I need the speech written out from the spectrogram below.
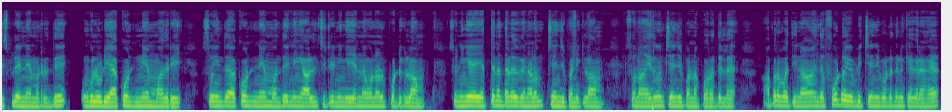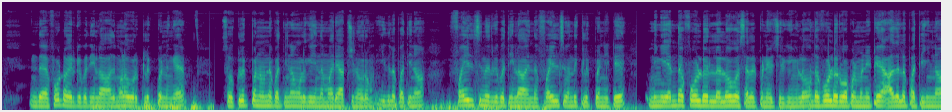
டிஸ்பிளே நேம்ன்றது உங்களுடைய அக்கௌண்ட் நேம் மாதிரி. ஸோ இந்த அக்கௌண்ட் நேம் வந்து நீங்கள் அழிச்சிட்டு நீங்கள் என்ன வேணாலும் போட்டுக்கலாம். ஸோ நீங்கள் எத்தனை தடவை வேணாலும் சேஞ்ச் பண்ணிக்கலாம். ஸோ நான் எதுவும் சேஞ்ச் பண்ண போகிறதில்ல அப்புறம் பார்த்தீங்கன்னா இந்த ஃபோட்டோ எப்படி சேஞ்ச் பண்ணுறதுன்னு கேட்குறாங்க இந்த ஃபோட்டோ இருக்குது பார்த்தீங்களா அது மேலே ஒரு கிளிக் பண்ணுங்கள் ஸோ கிளிக் பண்ணோடனே பார்த்தீங்கன்னா உங்களுக்கு இந்த மாதிரி ஆப்ஷன் வரும். இதில் பார்த்தீங்கன்னா ஃபைல்ஸ்னு இருக்குது பார்த்தீங்களா இந்த ஃபைல்ஸ் வந்து கிளிக் பண்ணிவிட்டு நீங்கள் எந்த ஃபோல்டரில் லோகோ செலக்ட் பண்ணி வச்சுருக்கீங்களோ அந்த ஃபோல்டர் ஓப்பன் பண்ணிவிட்டு அதில் பார்த்தீங்கன்னா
